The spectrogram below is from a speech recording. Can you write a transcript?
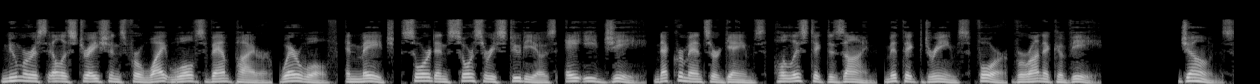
numerous illustrations for White Wolf's Vampire, Werewolf, and Mage, Sword and Sorcery Studios, AEG, Necromancer Games, Holistic Design, Mythic Dreams 4 Veronica V. Jones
